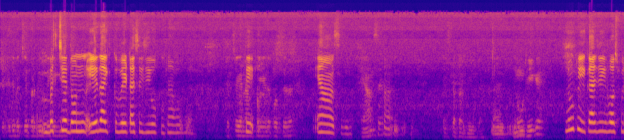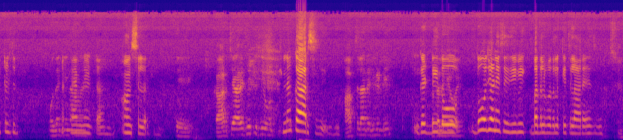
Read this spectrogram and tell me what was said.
ਤੇ ਇਹਦੇ ਬੱਚੇ ਪ੍ਰਦੀਪ ਦੇ ਬੱਚੇ ਦੋਨ ਇਹਦਾ ਇੱਕ ਬੇਟਾ ਸੀ ਜੀ ਉਹ ਪੂਰਾ ਹੋ ਗਿਆ। ਬੱਚੇ ਦਾ ਨਾਮ ਕੀ ਹੈ ਇਹਦੇ ਪੋਤੇ ਦਾ? ਹਾਂ ਸੀ ਇਆਂਸ ਹੈ? ਹਾਂਜੀ। ਇਸका ਪ੍ਰਦੀਪ ਹੈ। ਹਾਂਜੀ। ਨੂੰ ਠੀਕ ਹੈ? ਨੂੰ ਠੀਕ ਹੈ ਜੀ ਹਸਪੀਟਲ ਚ ਉਹਦਾ ਕੀ ਨਾਮ ਹੈ? ਆ ਆਂਸਲਰ ਤੇ ਕਾਰ 'ਚ ਆ ਰਹੇ ਸੀ ਕਿਸੇ ਹੋਰ? ਨਾ ਕਾਰ ਸੀ। ਆਪ ਚਲਾ ਰਹੇ ਸੀ ਗੱਡੀ? ਗੱਡੀ ਦੋ ਦੋ ਜਣੇ ਸੀ ਜੀ ਵੀ ਬਦਲ ਬਦਲ ਕੇ ਚਲਾ ਰਹੇ ਸੀ।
